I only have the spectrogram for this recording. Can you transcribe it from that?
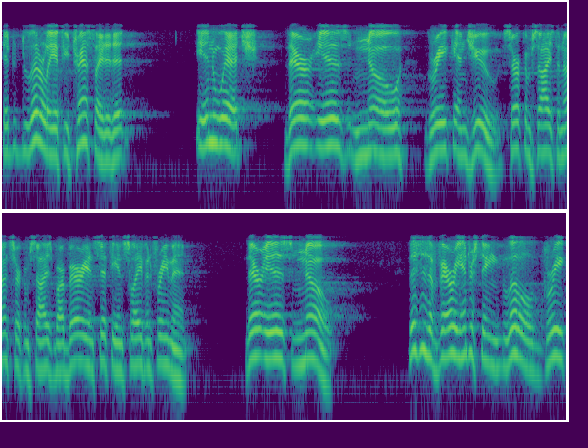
It literally, if you translated it, in which there is no Greek and Jew, circumcised and uncircumcised, barbarian, Scythian, slave and freeman. There is no. This is a very interesting little Greek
